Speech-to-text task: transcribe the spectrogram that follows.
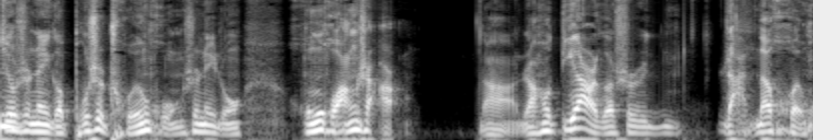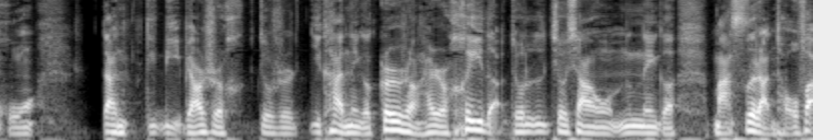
就是那个不是纯红，是那种红黄色啊，然后第二个是染的很红。但里边是就是一看那个根上还是黑的，就就像我们那个马斯染头发，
